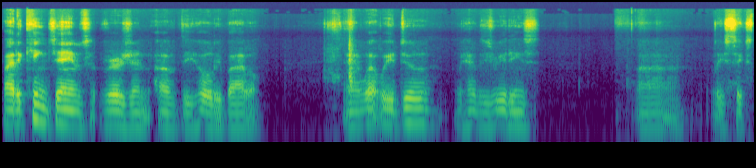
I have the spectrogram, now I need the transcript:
by the King James version of the Holy Bible. And what we do, we have these readings uh, at least six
